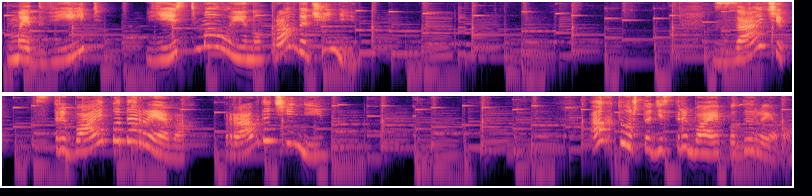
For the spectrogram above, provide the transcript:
Медвідь їсть малину, правда чи ні? Зайчик стрибає по деревах, правда чи ні? А хто ж тоді стрибає по деревах?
